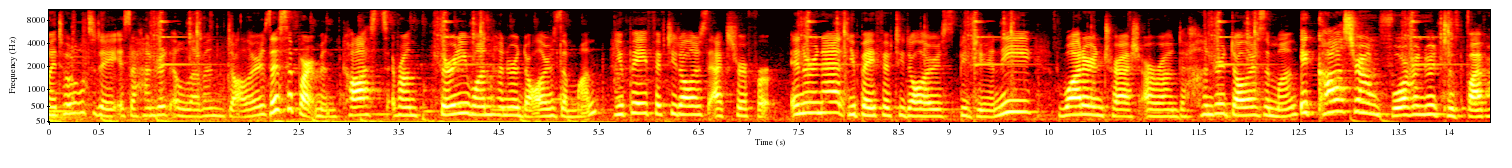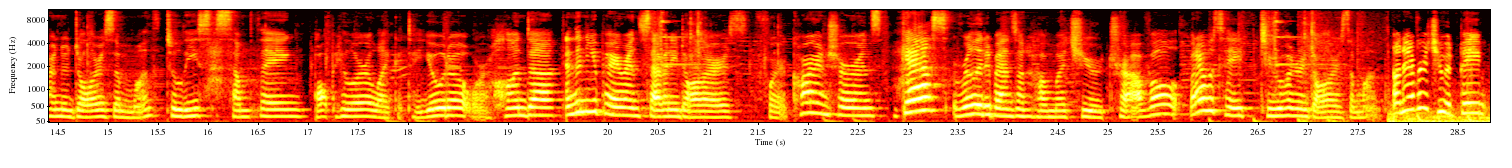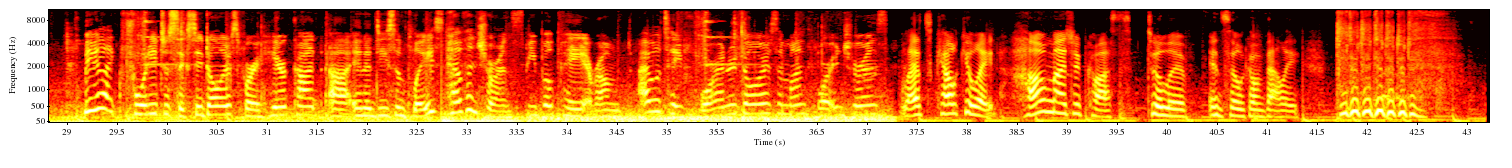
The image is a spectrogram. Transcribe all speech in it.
My total today is $111. This apartment costs around $3,100 a month. You pay $50 extra for internet, you pay $50 PG&E, water and trash are around $100 a month. It costs around $400 to $500 a month to lease something popular like a Toyota or a Honda. And then you pay around $70 for your car insurance. Gas really depends on how much you travel, but I would say $200 a month. On average, you would pay maybe like 40 to $60 for a haircut uh, in a decent place. Health insurance, people pay around, I would say $400 a month for insurance. Let's calculate how much it costs to live in Silicon Valley.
